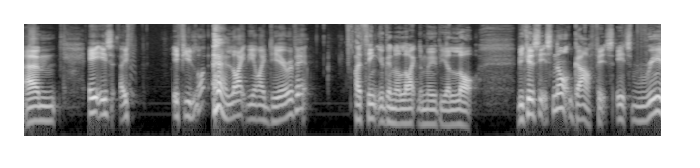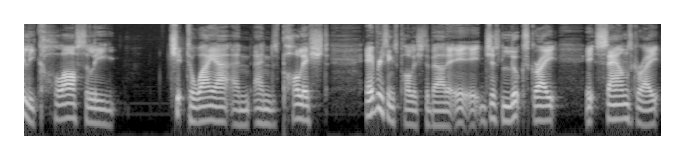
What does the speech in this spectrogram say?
Um, it is if if you li- like the idea of it, I think you're going to like the movie a lot because it's not guff. It's it's really classily chipped away at and and polished. Everything's polished about it. It, it just looks great. It sounds great,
